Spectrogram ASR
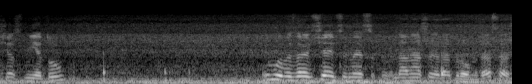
Сейчас нету. И мы возвращаемся на, на наш аэродром, да, Саш?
